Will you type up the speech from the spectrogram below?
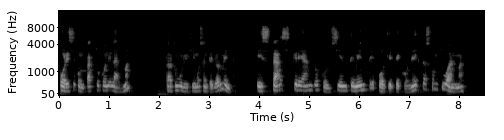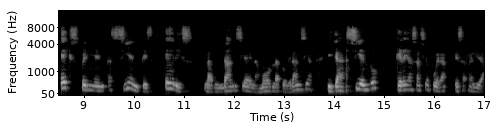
por ese contacto con el alma, tal como lo dijimos anteriormente. Estás creando conscientemente porque te conectas con tu alma experimentas, sientes, eres la abundancia, el amor, la tolerancia y ya siendo, creas hacia afuera esa realidad.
